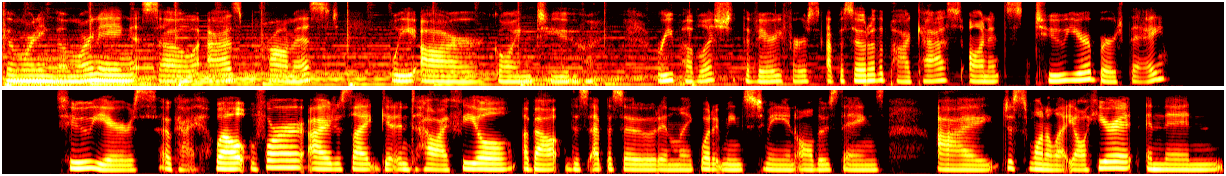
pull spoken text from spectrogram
Good morning, good morning. So, as promised, we are going to republish the very first episode of the podcast on its two year birthday. Two years. Okay. Well, before I just like get into how I feel about this episode and like what it means to me and all those things, I just want to let y'all hear it and then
